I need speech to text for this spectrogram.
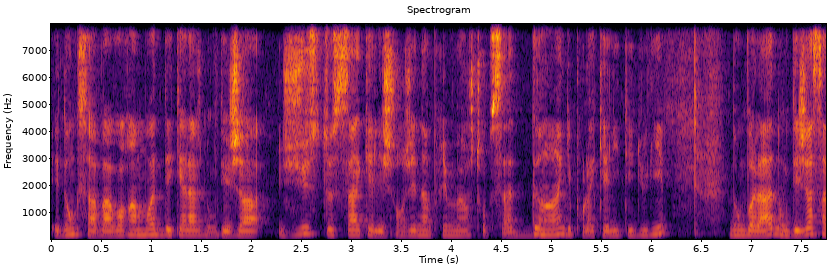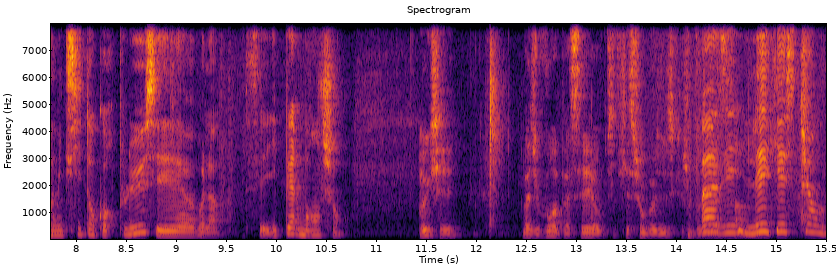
Et donc, ça va avoir un mois de décalage. Donc, déjà, juste ça qu'elle ait changé d'imprimeur, je trouve ça dingue pour la qualité du livre. Donc, voilà. Donc, déjà, ça m'excite encore plus. Et voilà, c'est hyper branchant. Ok. Bah, du coup, on va passer aux petites questions bonus que je Vas-y, les questions,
